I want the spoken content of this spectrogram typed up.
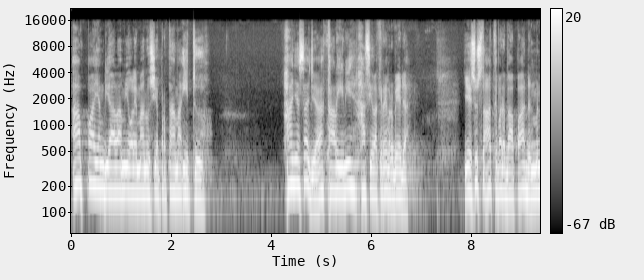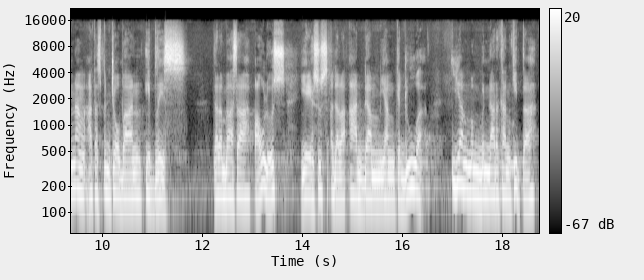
apa yang dialami oleh manusia pertama itu. Hanya saja kali ini hasil akhirnya berbeda. Yesus taat kepada Bapa dan menang atas pencobaan iblis. Dalam bahasa Paulus, Yesus adalah Adam yang kedua yang membenarkan kita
